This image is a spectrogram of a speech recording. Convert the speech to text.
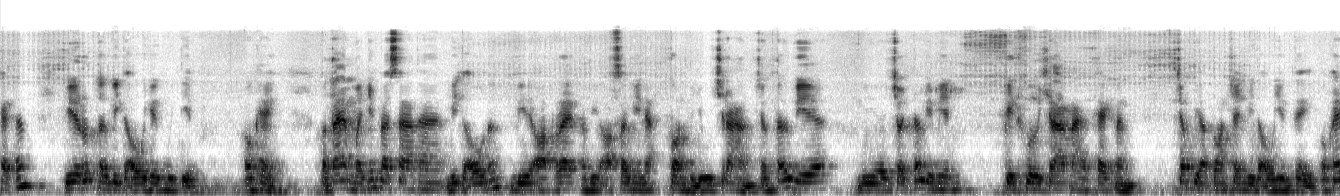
tag ហ្នឹងវារត់ទៅវីដេអូយើងមួយទៀតOK ប៉ុន្តែមិនអញ្ចឹងដោយសារថាវីដេអូហ្នឹងវាអត់ rank វាអត់សូវមានអ្នកតន់ view ច្រើនអញ្ចឹងទៅវាវាចុចទៅវាមានគេធ្វើច្រើនដែរ tag ហ្នឹងអញ្ចឹងវាអត់ទាន់ចេញវីដេអូយើងទេ OK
